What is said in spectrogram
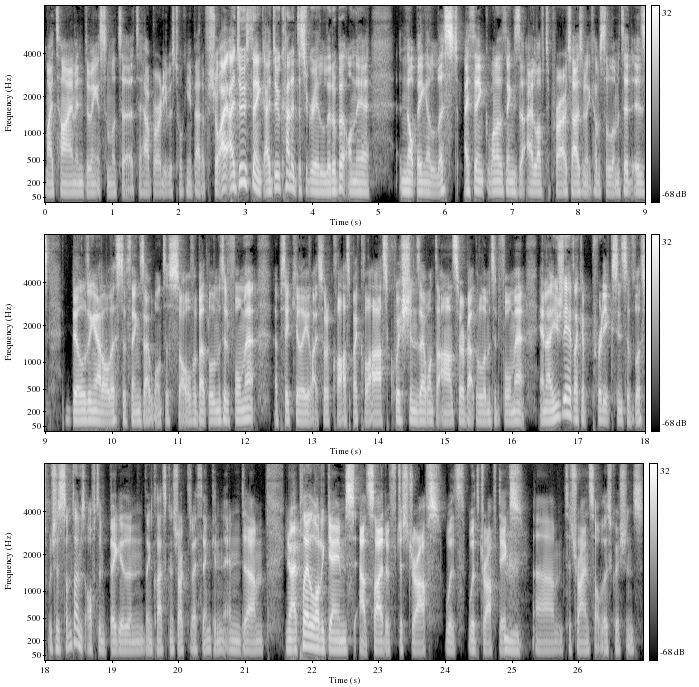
my time and doing it similar to, to how Brodie was talking about it for sure. I, I do think I do kind of disagree a little bit on there not being a list. I think one of the things that I love to prioritize when it comes to limited is building out a list of things I want to solve about the limited format, uh, particularly like sort of class by class questions I want to answer about the limited format. And I usually have like a pretty extensive list, which is sometimes often bigger than than class constructed. I think, and and um, you know, I played a lot of games outside of just drafts with with draft decks mm. um, to try and solve those questions.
